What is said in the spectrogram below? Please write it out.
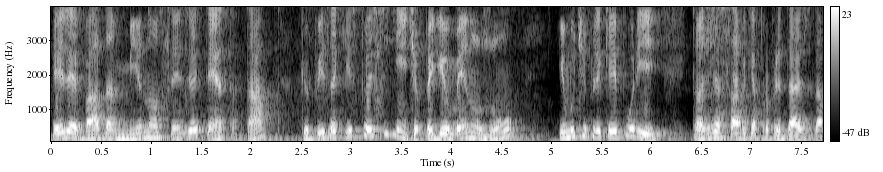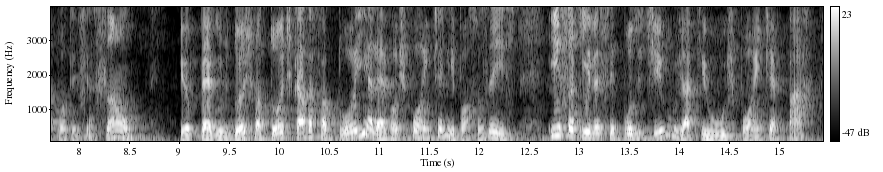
elevado a 1980, tá? O que eu fiz aqui foi o seguinte, eu peguei o menos 1 e multipliquei por i. Então, a gente já sabe que a propriedade da potenciação eu pego os dois fatores, cada fator, e elevo ao expoente ali. Posso fazer isso. Isso aqui vai ser positivo, já que o expoente é par.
